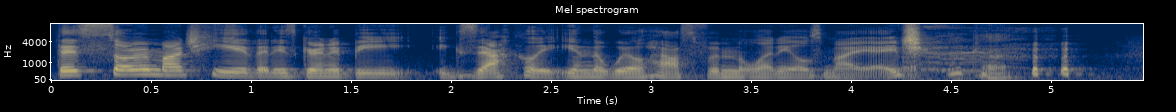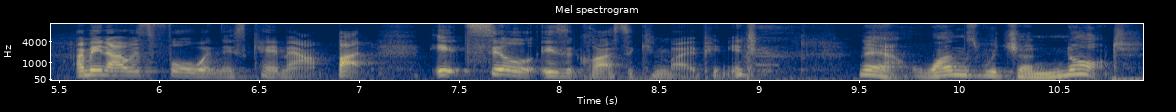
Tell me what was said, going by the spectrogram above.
There's so much here that is going to be exactly in the wheelhouse for millennials my age. Okay. I mean, I was four when this came out, but it still is a classic in my opinion. now, ones which are not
